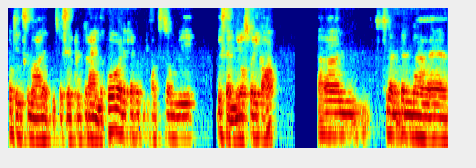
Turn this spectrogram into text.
på, ting som er enten spesielt tungt å regne på, eller krever kompetanse som vi bestemmer oss for ikke å ha. Um, så den, den uh,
